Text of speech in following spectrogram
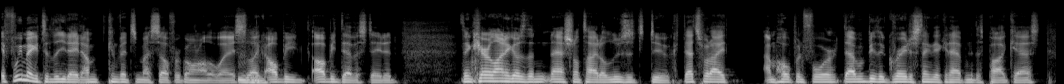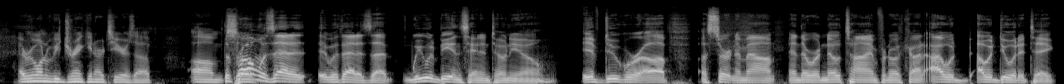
if we make it to the Elite Eight, I'm convincing myself we're going all the way. So like mm-hmm. I'll be I'll be devastated. Then Carolina goes to the national title, loses to Duke. That's what I I'm hoping for. That would be the greatest thing that could happen to this podcast. Everyone would be drinking our tears up. Um, The so- problem with that with that is that we would be in San Antonio if Duke were up a certain amount and there were no time for North Carolina. I would I would do what it take.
